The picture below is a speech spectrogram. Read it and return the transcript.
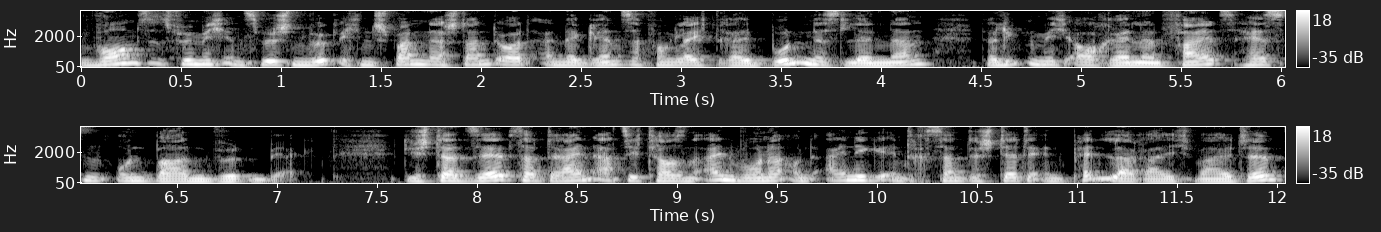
Worms ist für mich inzwischen wirklich ein spannender Standort an der Grenze von gleich drei Bundesländern. Da liegt nämlich auch Rheinland-Pfalz, Hessen und Baden-Württemberg. Die Stadt selbst hat 83.000 Einwohner und einige interessante Städte in Pendlerreichweite.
